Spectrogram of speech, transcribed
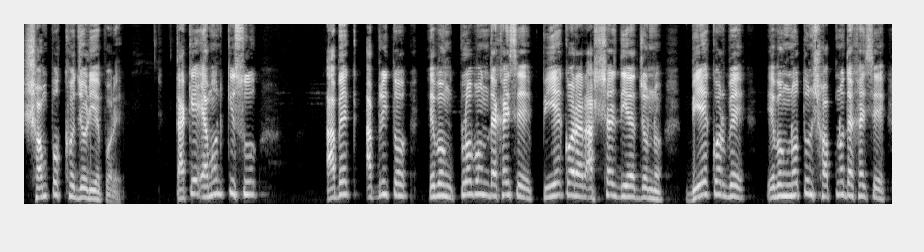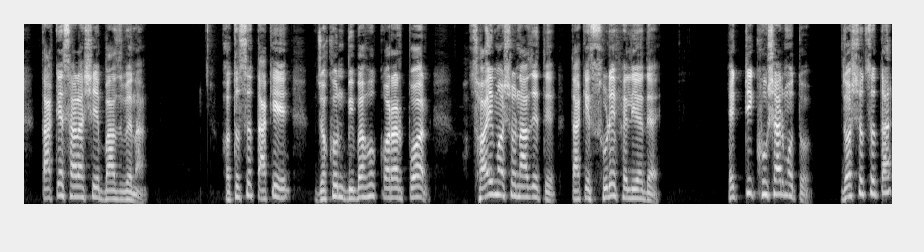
সম্পর্ক জড়িয়ে পড়ে। তাকে এমন কিছু আবেগ আবৃত এবং প্লবন দেখাইছে বিয়ে করার আশ্বাস দেওয়ার জন্য। বিয়ে করবে এবং নতুন স্বপ্ন দেখাইছে, তাকে ছাড়া সে বাঁচবে না। অথচ তাকে যখন বিবাহ করার পর ছয় মাসও না যেতে, তাকে ছুঁড়ে ফেলিয়ে দেয়। একটি খুশার মতো। দর্শক শ্রোতা,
